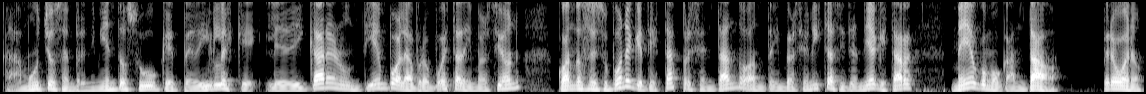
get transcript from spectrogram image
A muchos emprendimientos hubo que pedirles que le dedicaran un tiempo a la propuesta de inversión cuando se supone que te estás presentando ante inversionistas y tendría que estar medio como cantado. Pero bueno,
